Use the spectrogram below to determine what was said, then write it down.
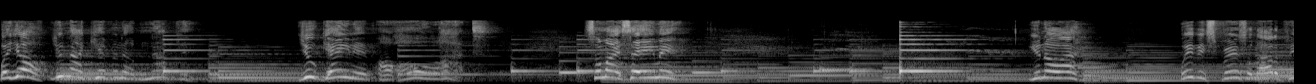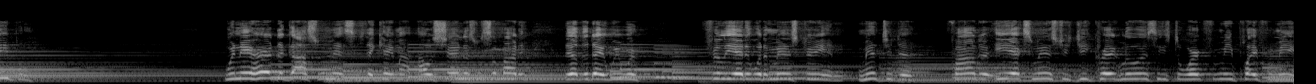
But y'all, you're not giving up nothing. You gaining a whole lot. Somebody say amen. You know, I we've experienced a lot of people. When they heard the gospel message, they came out. I was sharing this with somebody the other day. We were affiliated with a ministry and mentored the founder EX Ministries, G. Craig Lewis. He used to work for me, play for me.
